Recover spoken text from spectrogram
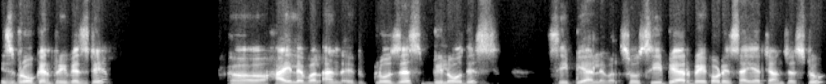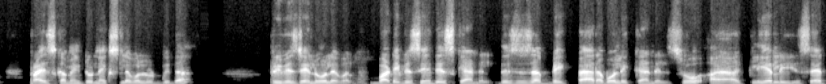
is broken previous day uh, high level and it closes below this CPR level. So CPR breakout is higher chances to price coming to next level would be the previous day low level. But if you see this candle, this is a big parabolic candle. So I clearly said,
